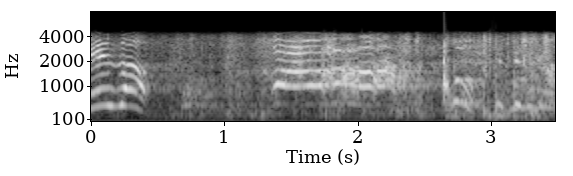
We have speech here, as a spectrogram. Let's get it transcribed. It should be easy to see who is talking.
Speaker 1: Hands up! Ah!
